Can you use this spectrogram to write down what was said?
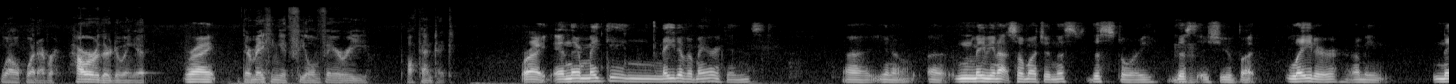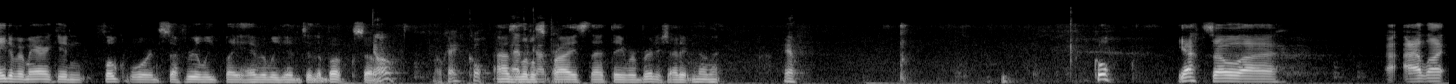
well, whatever. However, they're doing it, Right. they're making it feel very authentic. Right. And they're making Native Americans, uh, you know, uh, maybe not so much in this this story, this issue, but later. I mean, Native American folklore and stuff really play heavily into the book. So Oh, okay, cool. I was a little got that. surprised that. they were British. I didn't know that. Yeah. Cool. Yeah. So uh, I, I like.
